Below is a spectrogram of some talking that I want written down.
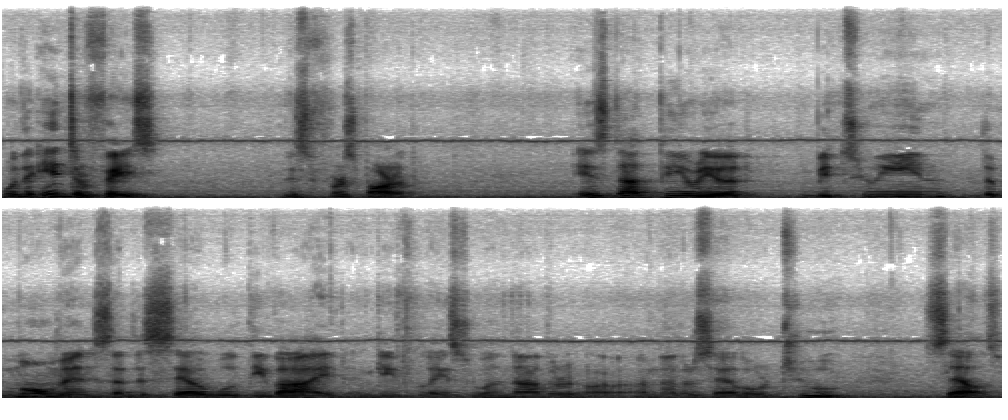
Well, the interphase, this first part, is that period between the moments that the cell will divide and give place to another, uh, another cell or two cells.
